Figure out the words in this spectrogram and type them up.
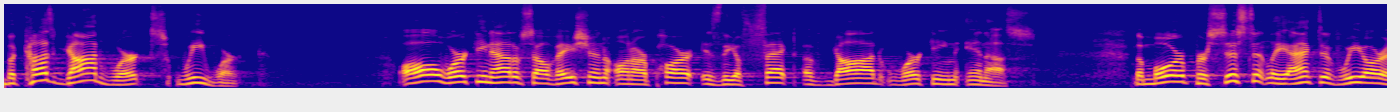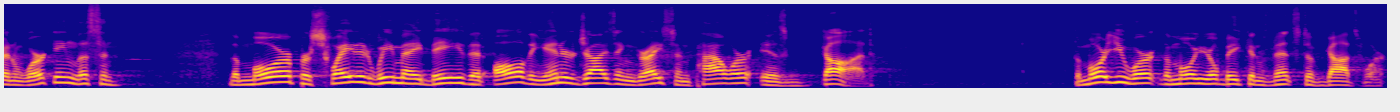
because God works, we work. All working out of salvation on our part is the effect of God working in us. The more persistently active we are in working, listen, the more persuaded we may be that all the energizing grace and power is God. The more you work, the more you'll be convinced of God's work.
